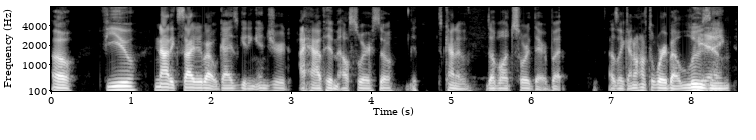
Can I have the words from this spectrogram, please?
oh, phew, not excited about guys getting injured. I have him elsewhere, so it's kind of double edged sword there. But I was like, I don't have to worry about losing yeah.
